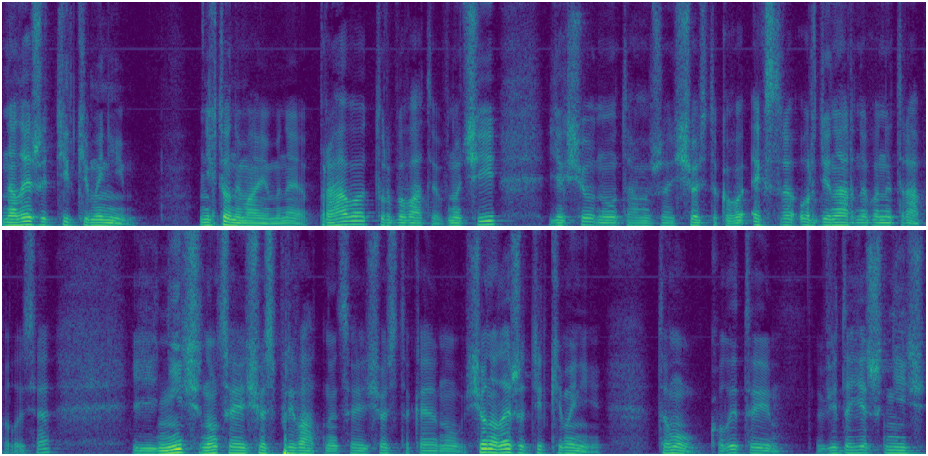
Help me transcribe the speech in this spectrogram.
належить тільки мені. Ніхто не має мене права турбувати вночі, якщо ну, там вже щось такого екстраординарного не трапилося. І ніч ну, це є щось приватне, це є щось таке, ну, що належить тільки мені. Тому, коли ти віддаєш ніч,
